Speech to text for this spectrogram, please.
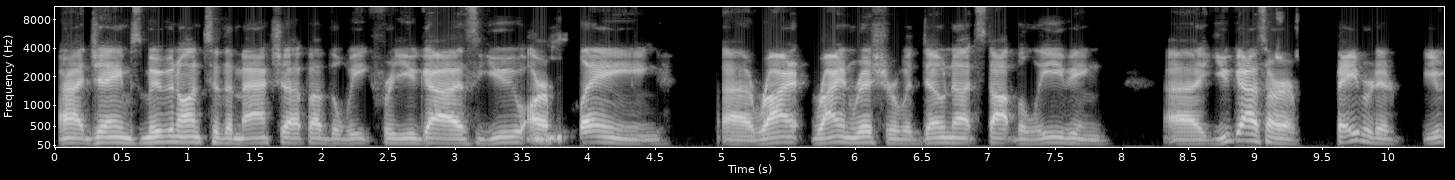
All right, James, moving on to the matchup of the week for you guys. You are mm-hmm. playing uh, Ryan, Ryan Risher with Donut Stop Believing. Uh, you guys are favored. You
